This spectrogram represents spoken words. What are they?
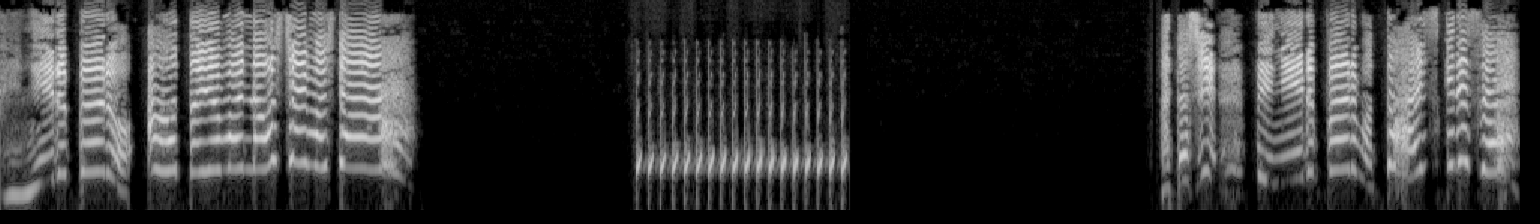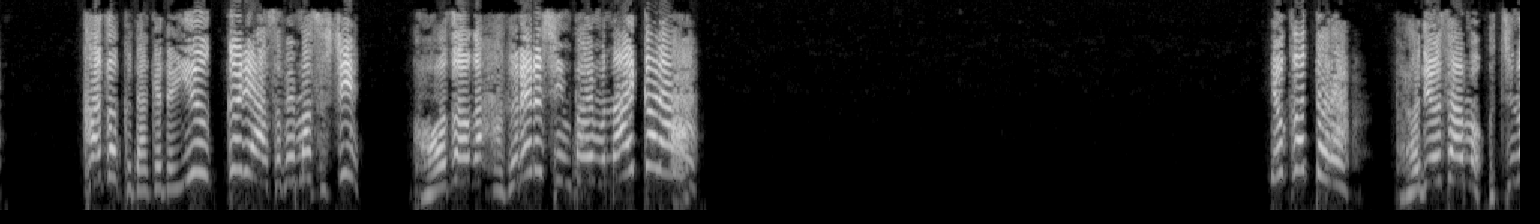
ビニールプールをあっという間に直しちゃいました私、ビニールプールも大好きです家族だけでゆっくり遊べますし、構造がはぐれる心配もないからよかったら、プロデューサーもうちの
